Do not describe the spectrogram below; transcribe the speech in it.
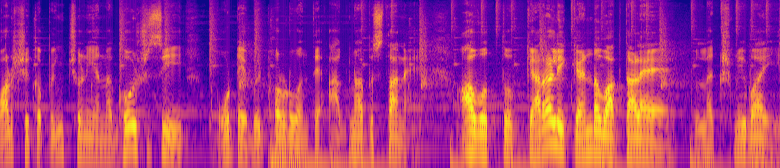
ವಾರ್ಷಿಕ ಪಿಂಚಣಿಯನ್ನು ಘೋಷಿಸಿ ಕೋಟೆ ಬಿಟ್ಟು ಹೊರಡುವಂತೆ ಆಜ್ಞಾಪಿಸ್ತಾನೆ. ಆವತ್ತು ಕೆರಳಿ ಕೆಂಡವಾಗ್ತಾಳೆ ಲಕ್ಷ್ಮೀಬಾಯಿ.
